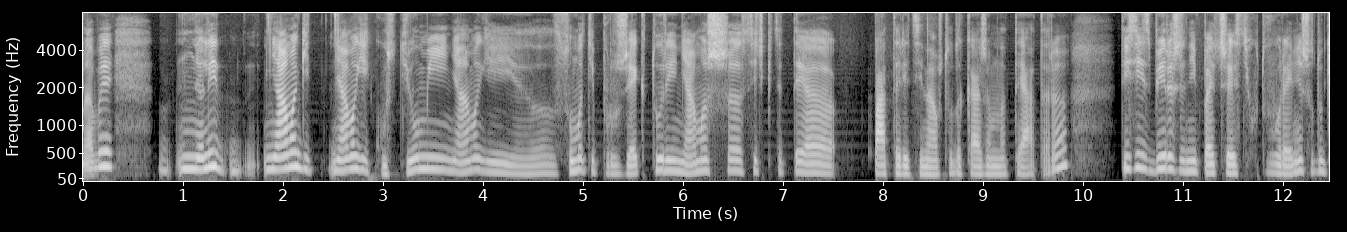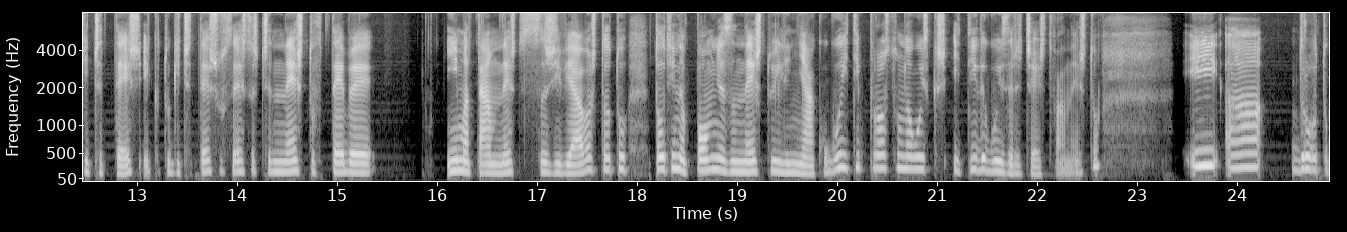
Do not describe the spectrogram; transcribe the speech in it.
Абе, нали, няма ги, няма ги костюми, няма ги сумати прожектори, нямаш всичките тези патерици, наобщо да кажем, на театъра. Ти си избираш едни 5-6 стихотворения, защото ги четеш и като ги четеш усещаш, че нещо в тебе има там, нещо съживява, защото то ти напомня за нещо или някого и ти просто много искаш и ти да го изречеш това нещо. И а, Другото,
